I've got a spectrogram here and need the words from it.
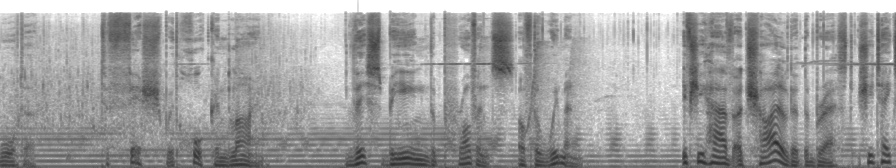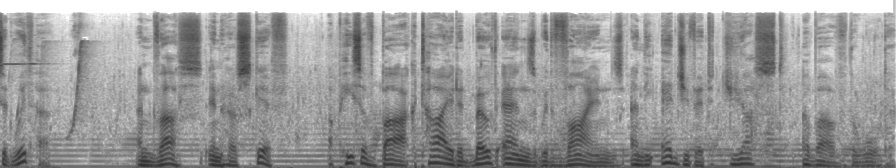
water to fish with hook and line, this being the province of the women. If she have a child at the breast, she takes it with her, and thus, in her skiff, a piece of bark tied at both ends with vines and the edge of it just above the water.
